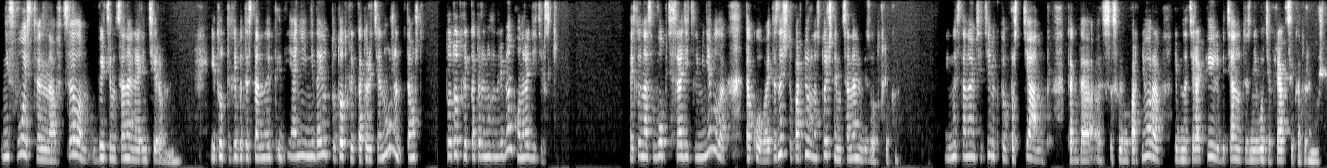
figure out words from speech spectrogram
не свойственно в целом быть эмоционально ориентированными. И тут либо ты становишься... И они не дают тот отклик, который тебе нужен, потому что тот отклик, который нужен ребенку, он родительский. А если у нас в опыте с родителями не было такого, это значит, что партнер у нас точно эмоционально без отклика. И мы становимся теми, кто просто тянут тогда со своего партнера либо на терапию, либо тянут из него тех реакций, которые нужны.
